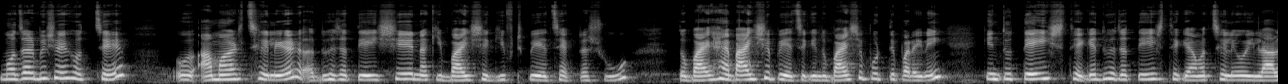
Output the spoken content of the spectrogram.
মজার বিষয় হচ্ছে, ও আমার ছেলের দু হাজার তেইশে নাকি বাইশে গিফট পেয়েছে একটা শু তো বাই হ্যাঁ বাইশে পেয়েছে, কিন্তু বাইশে পড়তে পারেনি। কিন্তু তেইশ থেকে দু হাজার তেইশ থেকে আমার ছেলে ওই লাল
